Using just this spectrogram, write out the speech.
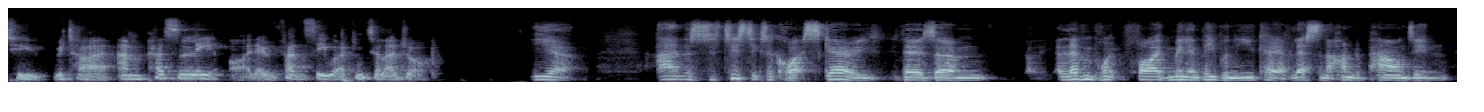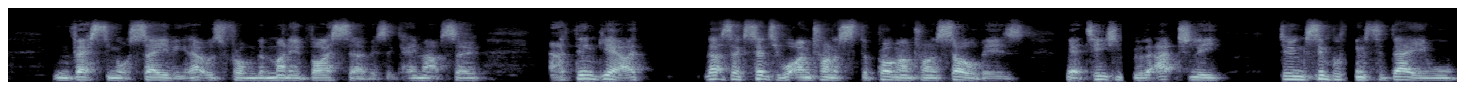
to retire. And personally, I don't fancy working till I drop. Yeah. And the statistics are quite scary. There's um, 11.5 million people in the UK have less than 100 pounds in investing or saving. That was from the Money Advice Service that came out. So I think, yeah, I, that's essentially what I'm trying to, the problem I'm trying to solve is, yeah, teaching people that actually doing simple things today will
